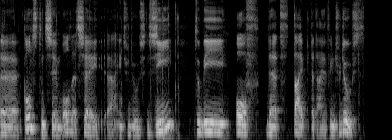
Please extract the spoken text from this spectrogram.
a constant symbol, let's say uh, introduce z, to be of that type that I have introduced.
